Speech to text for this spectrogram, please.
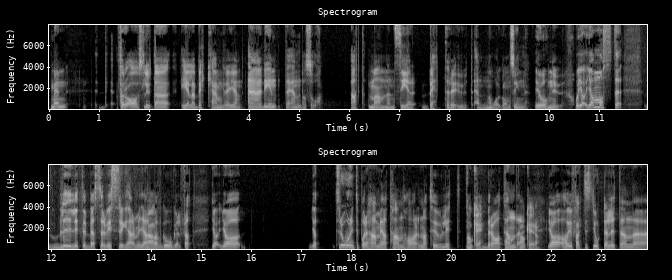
men för att avsluta hela Beckham-grejen. Är det inte ändå så att mannen ser bättre ut än någonsin Jo. nu? Och jag, jag måste bli lite besserwissrig här med hjälp Ja. av Google. För att jag, jag, jag tror inte på det här med att han har naturligt Okej, bra tänder. då. Jag har ju faktiskt gjort en liten, eh,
